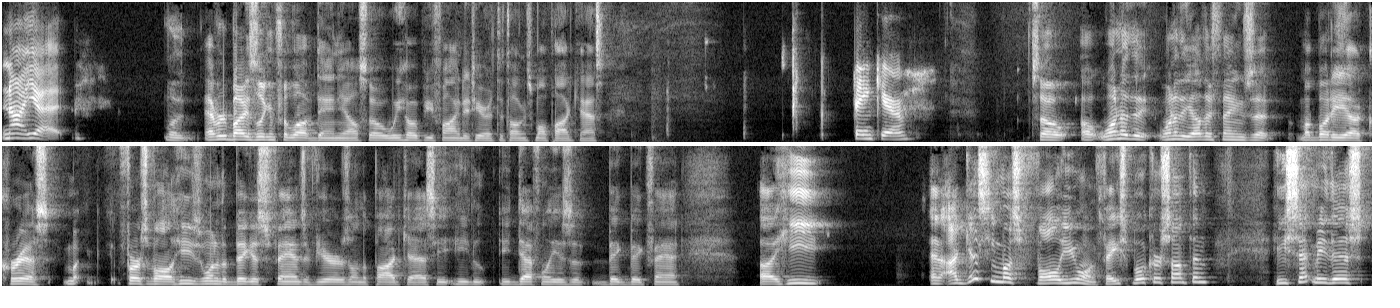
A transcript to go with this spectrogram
not yet. Well, everybody's looking for love, Danielle. So we hope you find it here at the Talking Small podcast. Thank you. So uh, one of the one of the other things that my buddy uh, Chris, first of all, he's one of the biggest fans of yours on the podcast. He he he definitely is a big big fan. Uh, he and I guess he must follow you on Facebook or something. He sent me this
